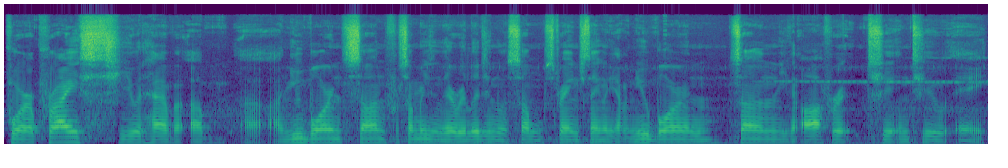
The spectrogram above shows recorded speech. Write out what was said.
For a price, she would have a, a, a, newborn son. For some reason, their religion was some strange thing. When you have a newborn son, you can offer it to, into a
